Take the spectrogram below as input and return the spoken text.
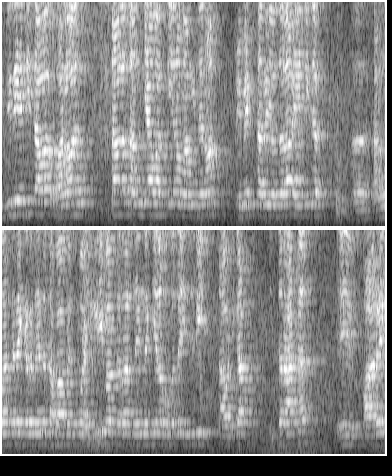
ඉදිරියේදී තව වලවල් විශාල සංඛ්‍යාවක් තියෙනවා මම හිතනවා ප්‍රිමෙක්ස් හරි යොදලා ඒ ටික සංවර්ධනය කර දෙන්න සභාපතිතුමා ඉල්ලීමක් කරලා දෙන්න කියලා. මොකද ඉදිරි තව ටිකක් ඉස්සරහට ඒ පාරේ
